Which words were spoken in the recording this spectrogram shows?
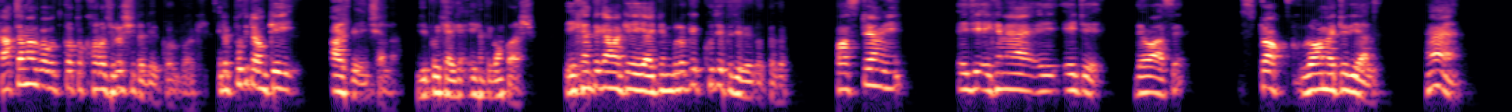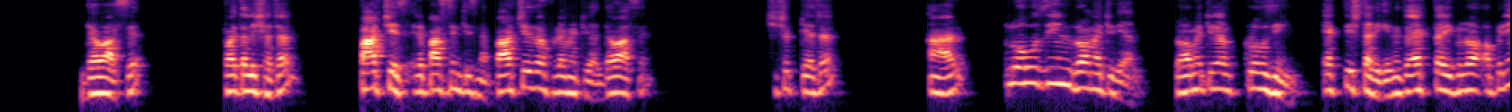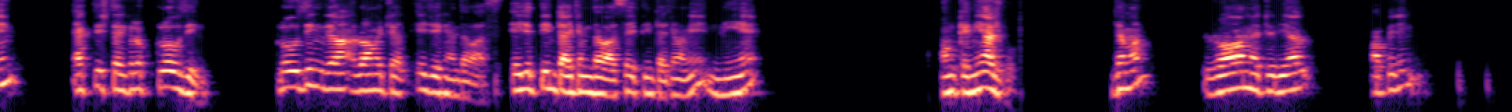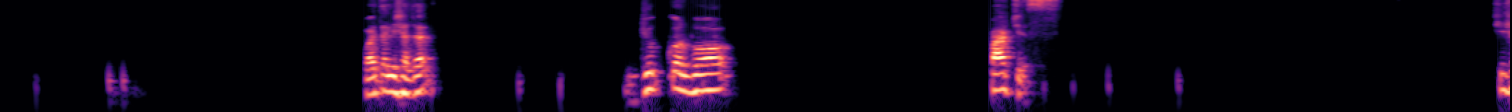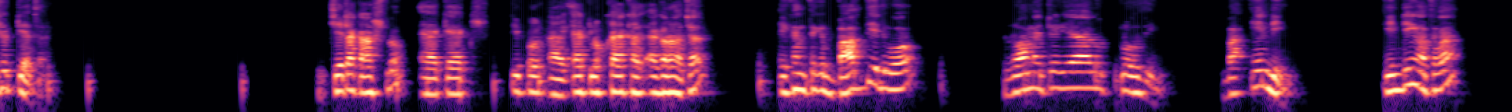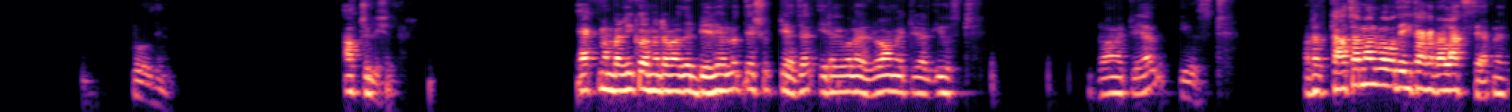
কাঁচামাল বাবদ কত খরচ হলো সেটা বের করব আর কি। এটা প্রতিটা অঙ্কেই আসবে ইনশাল্লাহ যে পরীক্ষা এখান থেকে অঙ্ক আসে। এইখান থেকে আমাকে এই আইটেমগুলোকে খুঁজে খুঁজে বের করতে হবে। ফার্স্টে আমি এই যে এখানে এই এইটে দেওয়া আছে স্টক র ম্যাটেরিয়াল হ্যাঁ? দেওয়া আছে, পঁয়তাল্লিশ হাজার। পারচেজ এটা পার্সেন্টেজ না পারচেজ অফ র ম্যাটেরিয়াল দেওয়া আছে, ছেষট্টি হাজার। আর closing raw material raw material closing একত্রিশ তারিখে কিন্তু এক তারিখ হলো ওপেনিং একত্রিশ তারিখ হলো ক্লোজিং ক্লোজিং র ম্যাটেরিয়াল এই যে এখানে দেওয়া আছে, এই যে তিনটা আইটেম দেওয়া আছে, এই তিনটা আইটেম আমি নিয়ে অঙ্কে নিয়ে আসব। যেমন র ম্যাটেরিয়াল ওপেনিং পঁয়তাল্লিশ হাজার। যোগ করব পারচেস ছেষট্টি হাজার। যে টাকা আসলো, এক এক ত্রিপল এক লক্ষ, এক, এগারো হাজার। এখান থেকে বাদ দিয়ে দিব র মেটেরিয়াল ক্লোজিং বা এন্ডিং এন্ডিং অথবা ক্লোজিং আটচল্লিশ হাজার। এক নম্বর রিকোয়ারমেন্ট আমাদের বের হলো তেষট্টি হাজার। এটাকে বলা হয় raw material used raw material used অর্থাৎ কাঁচামাল বাবদ এই টাকাটা লাগছে। আপনার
